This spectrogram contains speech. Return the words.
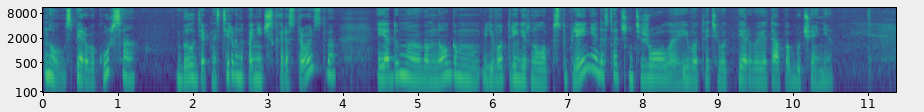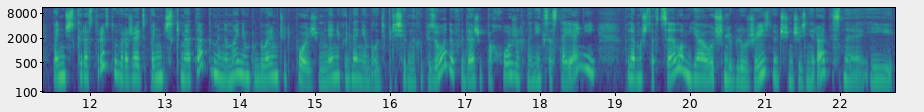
ну, с первого курса было диагностировано паническое расстройство, и я думаю, во многом его триггернуло поступление достаточно тяжелое и вот эти вот первые этапы обучения – Паническое расстройство выражается паническими атаками, но мы о нем поговорим чуть позже. У меня никогда не было депрессивных эпизодов и даже похожих на них состояний, потому что в целом я очень люблю жизнь, очень жизнерадостная, и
